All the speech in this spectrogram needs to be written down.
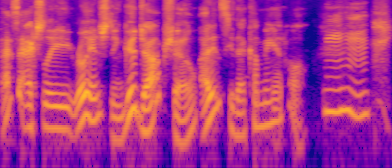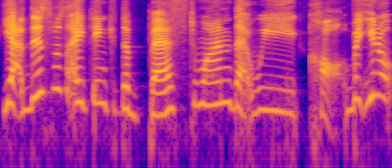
that's actually really interesting. Good job, show. I didn't see that coming at all. hmm Yeah, this was, I think, the best one that we call. But you know,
